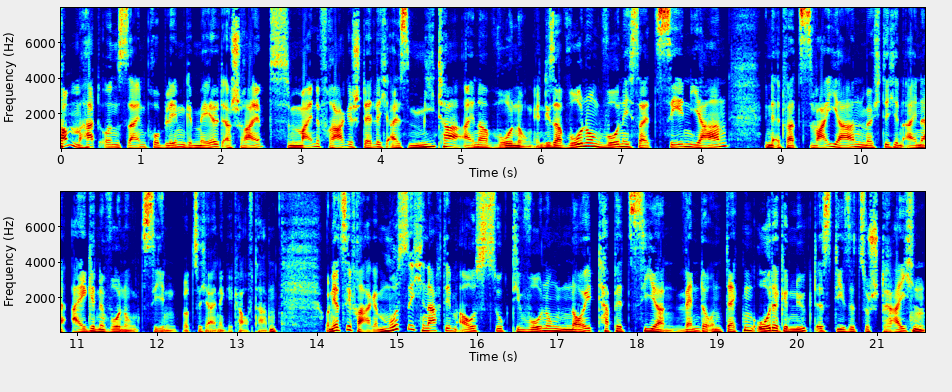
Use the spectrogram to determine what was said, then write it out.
Tom hat uns sein Problem gemailt. Er schreibt, meine Frage stelle ich als Mieter einer Wohnung. In dieser Wohnung wohne ich seit zehn Jahren. In etwa zwei Jahren möchte ich in eine eigene Wohnung ziehen. Wird sich eine gekauft haben. Und jetzt die Frage, muss ich nach dem Auszug die Wohnung neu tapezieren, Wände und Decken, oder genügt es, diese zu streichen?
